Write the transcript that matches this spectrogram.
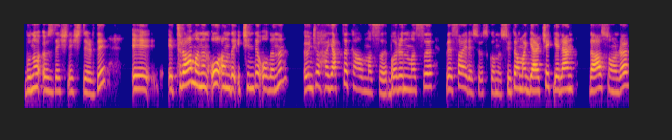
bunu özdeşleştirdi. E, e, travmanın o anda içinde olanın önce hayatta kalması, barınması vesaire söz konusuydu ama gerçek gelen daha sonra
